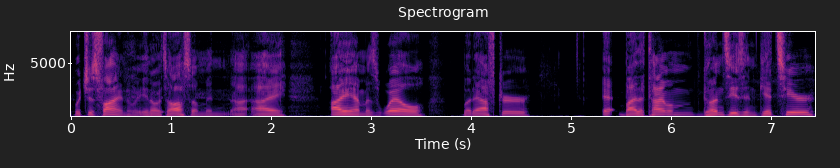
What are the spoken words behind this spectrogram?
which is fine. You know, it's awesome, and I I, I am as well. But after eh, by the time gun season gets here,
